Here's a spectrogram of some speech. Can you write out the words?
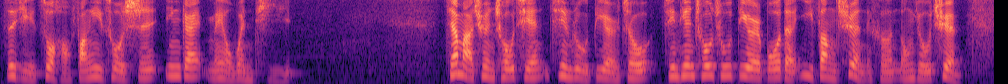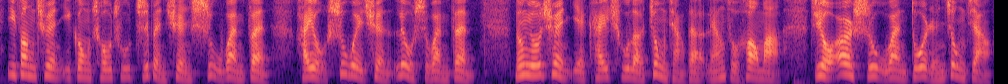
自己做好防疫措施，应该没有问题。加码券抽签进入第二周，今天抽出第二波的易放券和农油券。易放券一共抽出纸本券十五万份，还有数位券六十万份。农油券也开出了中奖的两组号码，只有二十五万多人中奖。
